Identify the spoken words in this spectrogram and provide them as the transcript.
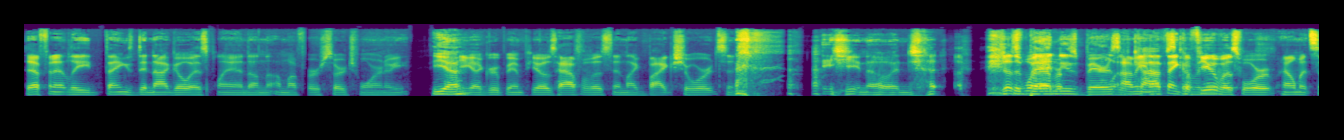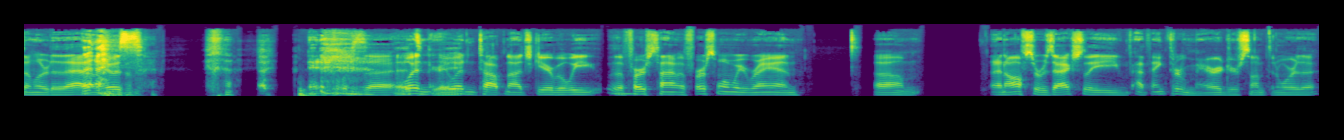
definitely things did not go as planned on the, on my first search warrant. We, yeah. you got a group of NPOs, half of us in like bike shorts, and you know, and ju- just the whatever. bad news bears. I mean, I think a few in. of us wore helmets similar to that. I mean, it was. It was, uh, it wasn't, great. it wasn't top notch gear, but we the first time the first one we ran, um, an officer was actually I think through marriage or something where the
